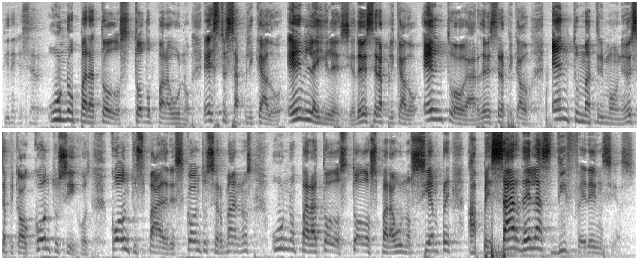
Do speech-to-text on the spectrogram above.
tiene que ser uno para todos, todo para uno. Esto es aplicado en la iglesia, debe ser aplicado en tu hogar, debe ser aplicado en tu matrimonio, debe ser aplicado con tus hijos, con tus padres, con tus hermanos, uno para todos, todos para uno, siempre a pesar de las diferencias.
